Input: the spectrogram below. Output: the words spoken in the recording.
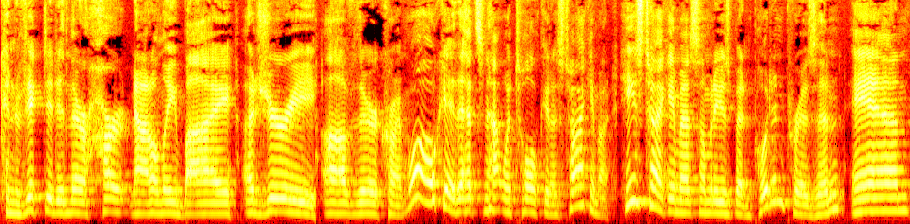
convicted in their heart not only by a jury of their crime? Well, okay, that's not what Tolkien is talking about. He's talking about somebody who's been put in prison and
